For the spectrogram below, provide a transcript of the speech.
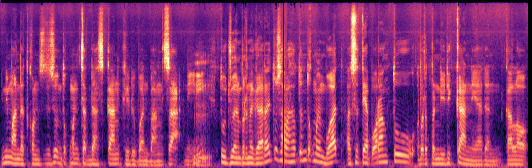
ini mandat konstitusi untuk mencerdaskan kehidupan bangsa. Nih ini tujuan bernegara itu salah satu untuk membuat eh, setiap orang tuh berpendidikan ya dan kalau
